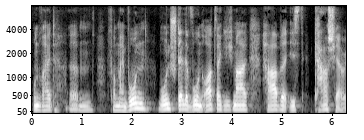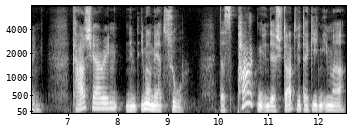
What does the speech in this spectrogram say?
unweit ähm, von meinem Wohn Wohnstelle, Wohnort, sage ich mal, habe, ist Carsharing. Carsharing nimmt immer mehr zu. Das Parken in der Stadt wird dagegen immer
